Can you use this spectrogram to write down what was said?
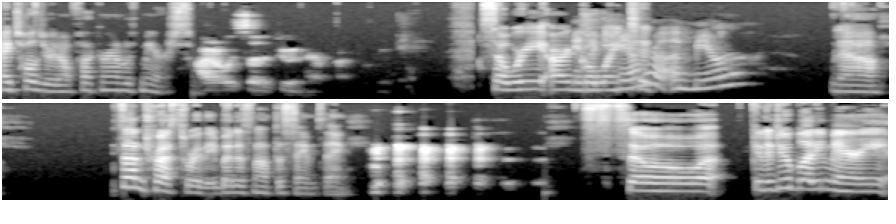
I told you I don't fuck around with mirrors. I always said it two and a half times. So we are Is going a to a mirror? No. It's untrustworthy, but it's not the same thing. so, gonna do a Bloody Mary.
